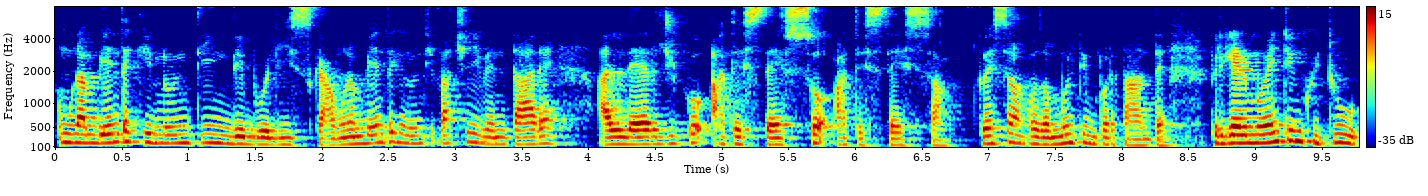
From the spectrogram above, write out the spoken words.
un ambiente che non ti indebolisca, un ambiente che non ti faccia diventare allergico a te stesso, a te stessa. Questa è una cosa molto importante perché nel momento in cui tu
